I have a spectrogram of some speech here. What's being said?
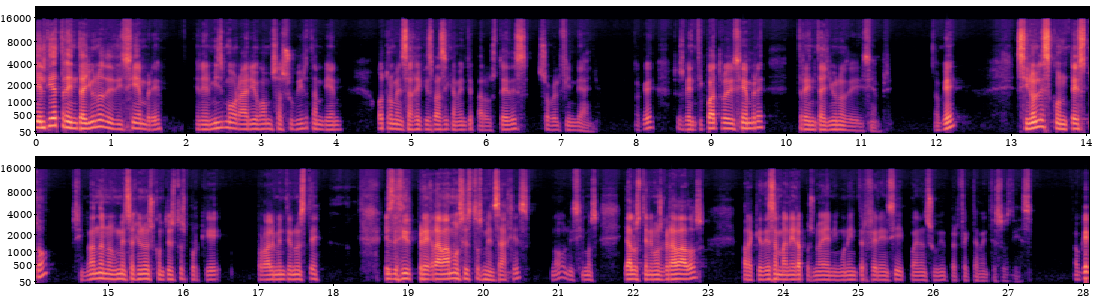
Y el día 31 de diciembre, en el mismo horario, vamos a subir también otro mensaje que es básicamente para ustedes sobre el fin de año. ¿Ok? Entonces, 24 de diciembre, 31 de diciembre. ¿Ok? Si no les contesto, si me mandan un mensaje y no les contesto es porque probablemente no esté. Es decir, pregrabamos estos mensajes, ¿no? Lo hicimos, ya los tenemos grabados para que de esa manera pues no haya ninguna interferencia y puedan subir perfectamente esos días. ¿Ok?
